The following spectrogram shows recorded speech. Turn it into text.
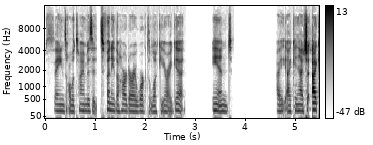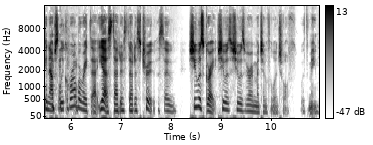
sayings all the time is, "It's funny. The harder I work, the luckier I get." And I, I can actually, I can absolutely corroborate that. Yes, that is that is true. So she was great. She was she was very much influential with me.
